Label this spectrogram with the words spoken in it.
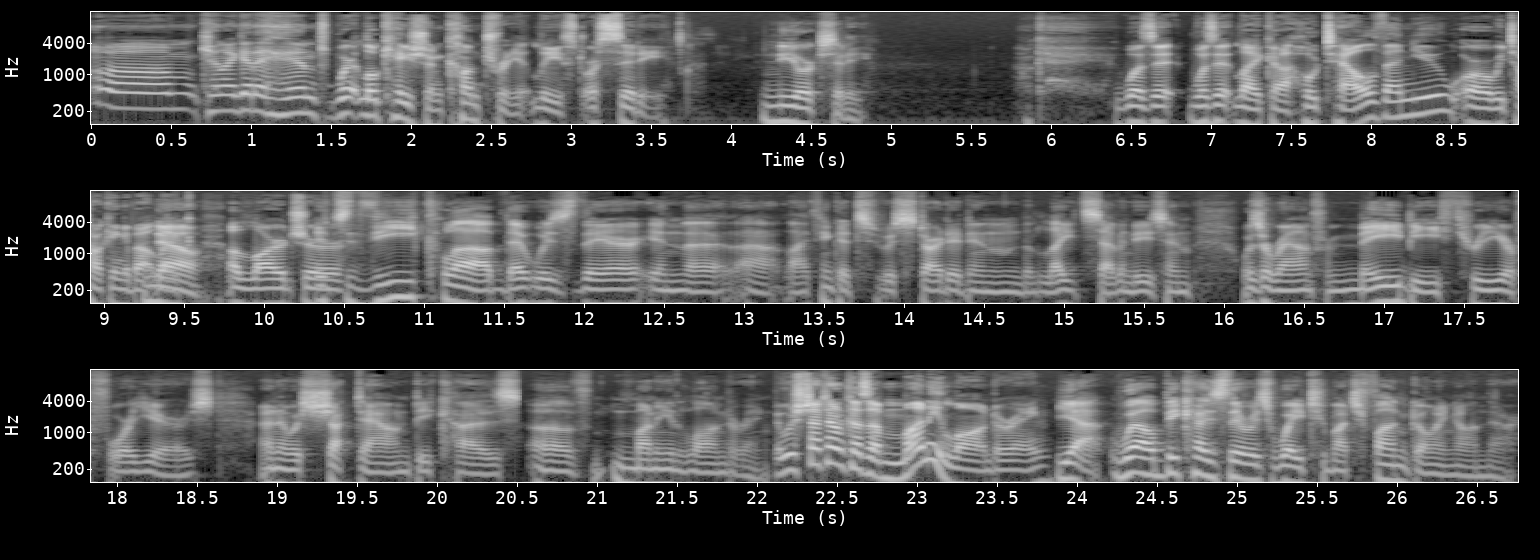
Um, can I get a hint? Where location, country at least, or city? New York City. Okay. Was it was it like a hotel venue, or are we talking about No. like a larger? It's the club that was there in the, uh, I think it was started in the late 70s and was around for maybe three or four years. And it was shut down because of money laundering. it was shut down because of money laundering. Yeah, well, because there was way too much fun going on there.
